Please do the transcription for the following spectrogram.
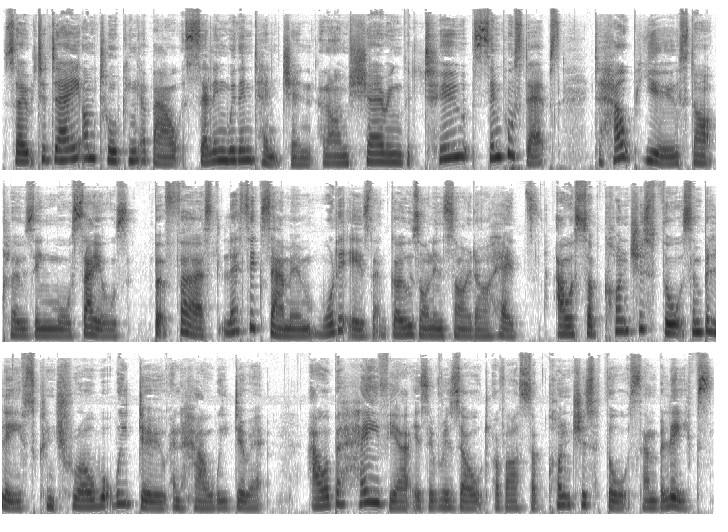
So, today I'm talking about selling with intention and I'm sharing the two simple steps to help you start closing more sales. But first, let's examine what it is that goes on inside our heads. Our subconscious thoughts and beliefs control what we do and how we do it. Our behavior is a result of our subconscious thoughts and beliefs.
